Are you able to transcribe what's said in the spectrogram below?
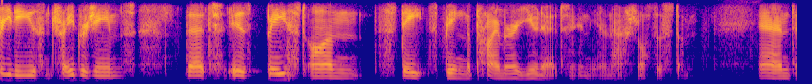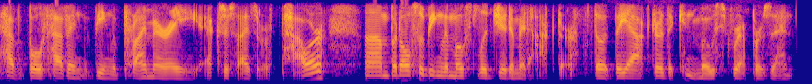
treaties and trade regimes that is based on states being the primary unit in the international system and have both having being the primary exerciser of power, um, but also being the most legitimate actor, the, the actor that can most represent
